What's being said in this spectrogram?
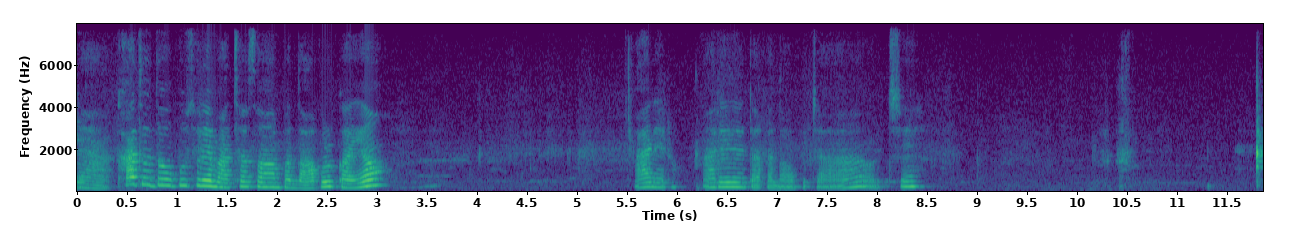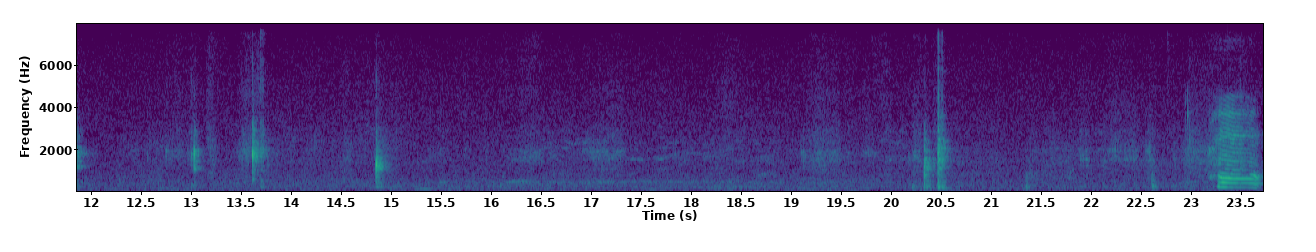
자, 카드도 구슬에 맞춰서 한번 놔볼까요? 아래로. 아래에다가 넣어보자. 옳지. 백,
